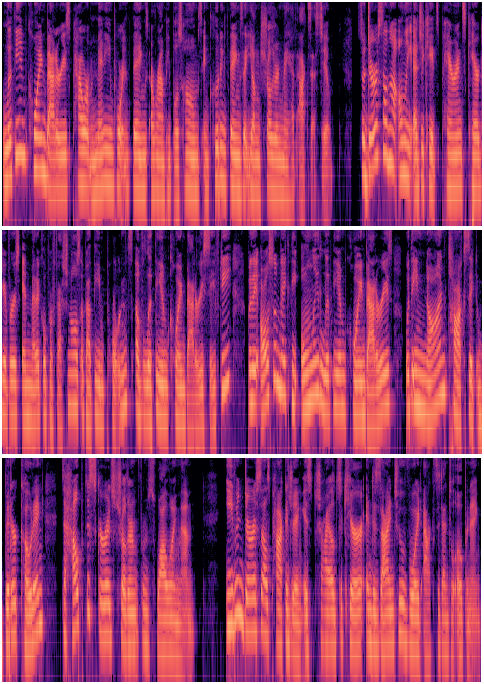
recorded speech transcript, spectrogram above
Lithium coin batteries power many important things around people's homes, including things that young children may have access to. So, Duracell not only educates parents, caregivers, and medical professionals about the importance of lithium coin battery safety, but they also make the only lithium coin batteries with a non toxic bitter coating to help discourage children from swallowing them. Even Duracell's packaging is child secure and designed to avoid accidental opening.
